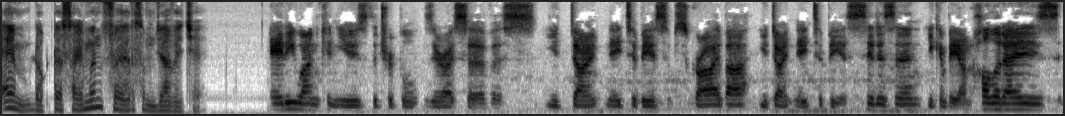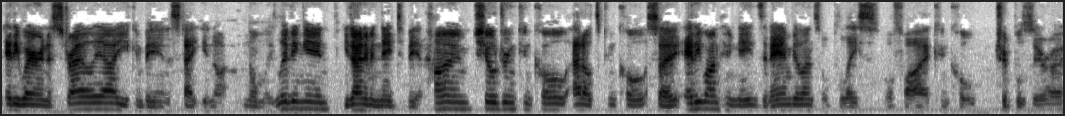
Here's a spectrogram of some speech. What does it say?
એમ ડોક્ટર સાયમન સોયર સમજાવે છે anyone can use the triple zero service. You don't need to be a subscriber. You don't need to be a citizen. You can be on holidays anywhere in Australia. You can be in a state you're not normally living in. You don't even need to be at home. Children can call, adults can call. So anyone who needs an ambulance or police or fire can call triple zero.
